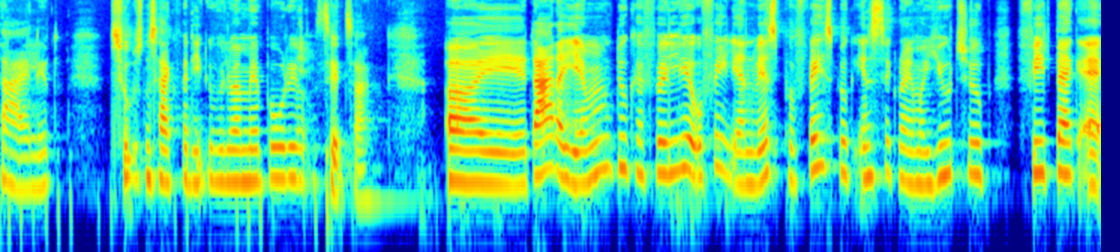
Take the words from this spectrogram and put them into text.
Dejligt. Tusind tak, fordi du ville være med, Bodil. Selv tak. Og øh, der er derhjemme, du kan følge Ophelia Invest på Facebook, Instagram og YouTube. Feedback er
